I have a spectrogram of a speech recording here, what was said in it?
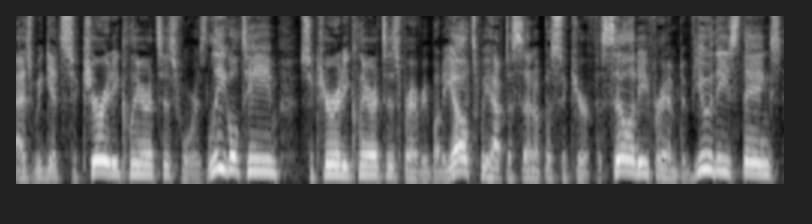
as we get security clearances for his legal team, security clearances for everybody else. We have to set up a secure facility for him to view these things.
